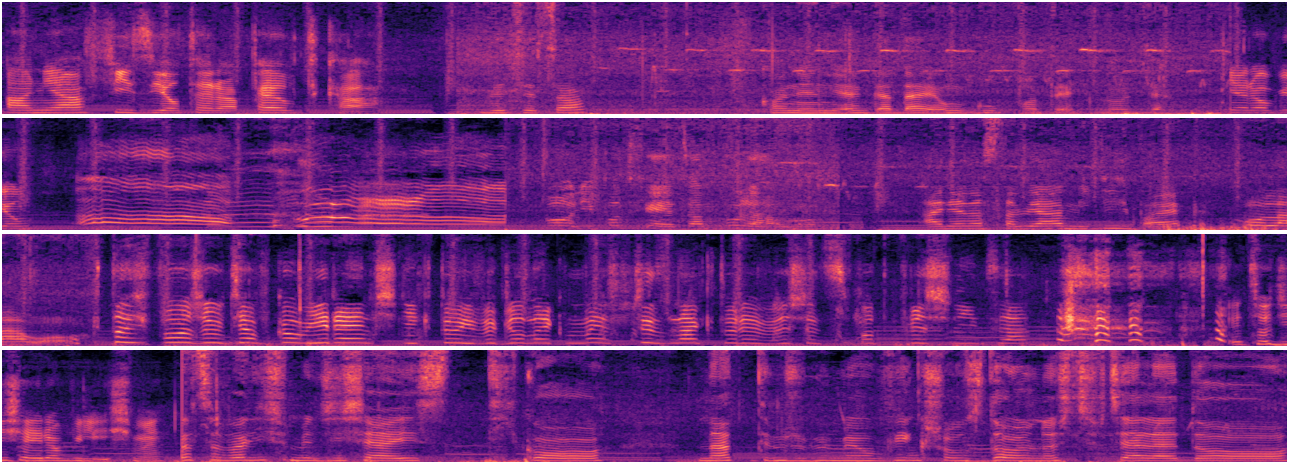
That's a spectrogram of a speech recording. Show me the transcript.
Ania, fizjoterapeutka. Wiecie co? Konie nie gadają głupoty jak ludzie. Nie robią. Boli, potwierdzam, bolało. Ania nastawiała mi dziś bajek. Bolało. Ktoś położył dziabkowi ręcznik tu i wygląda jak mężczyzna, który wyszedł spod prysznica. Co dzisiaj robiliśmy? Pracowaliśmy dzisiaj z Tiko nad tym, żeby miał większą zdolność w ciele do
